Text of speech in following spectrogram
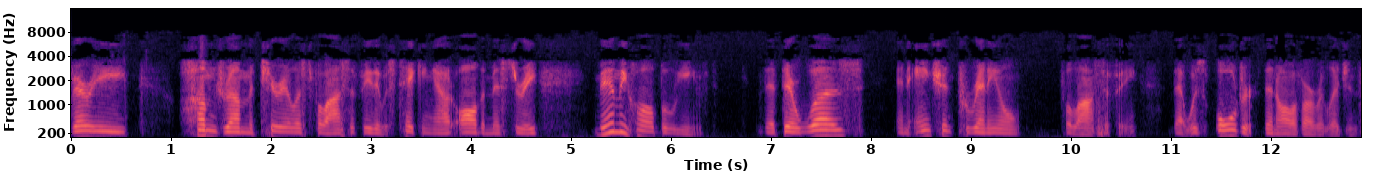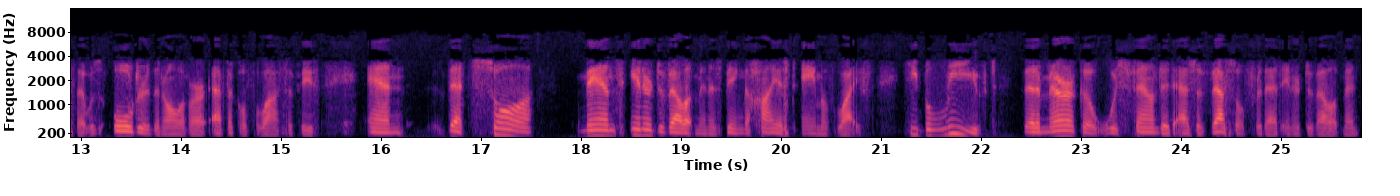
very humdrum materialist philosophy that was taking out all the mystery. Manly Hall believed that there was an ancient perennial philosophy that was older than all of our religions, that was older than all of our ethical philosophies, and that saw man's inner development as being the highest aim of life. He believed that America was founded as a vessel for that inner development,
